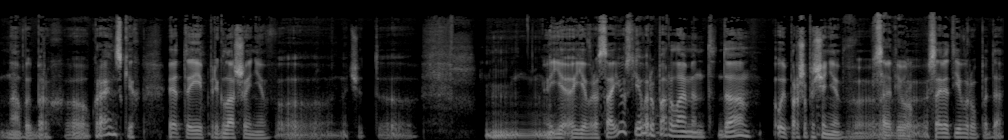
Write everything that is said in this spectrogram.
на выборах э, украинских. Это и приглашение в, значит, Евросоюз, Европарламент, да, Ой, прошу прощения, Совет Европы. Совет Европы, да.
